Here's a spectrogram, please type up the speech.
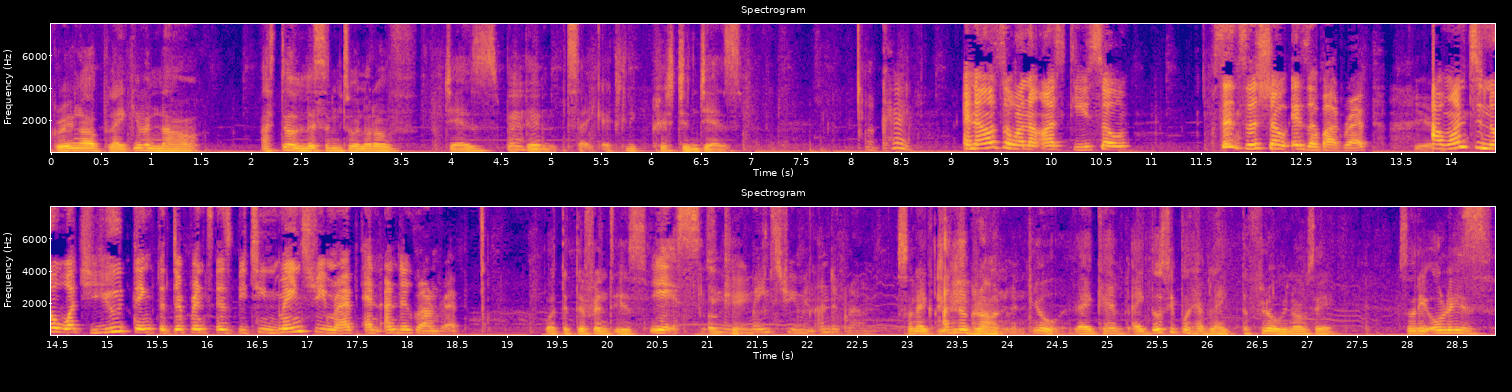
growing up, like even now, I still listen to a lot of jazz, but mm-hmm. then it's like actually Christian jazz. okay. And I also want to ask you. So, since this show is about rap, Yeah. I want to know what you think the difference is between mainstream rap and underground rap. What the difference is. Yes. Between Okay. Mainstream and underground. So like underground, man, yo, like have like those people have like the flow, you know what I'm saying? So they always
